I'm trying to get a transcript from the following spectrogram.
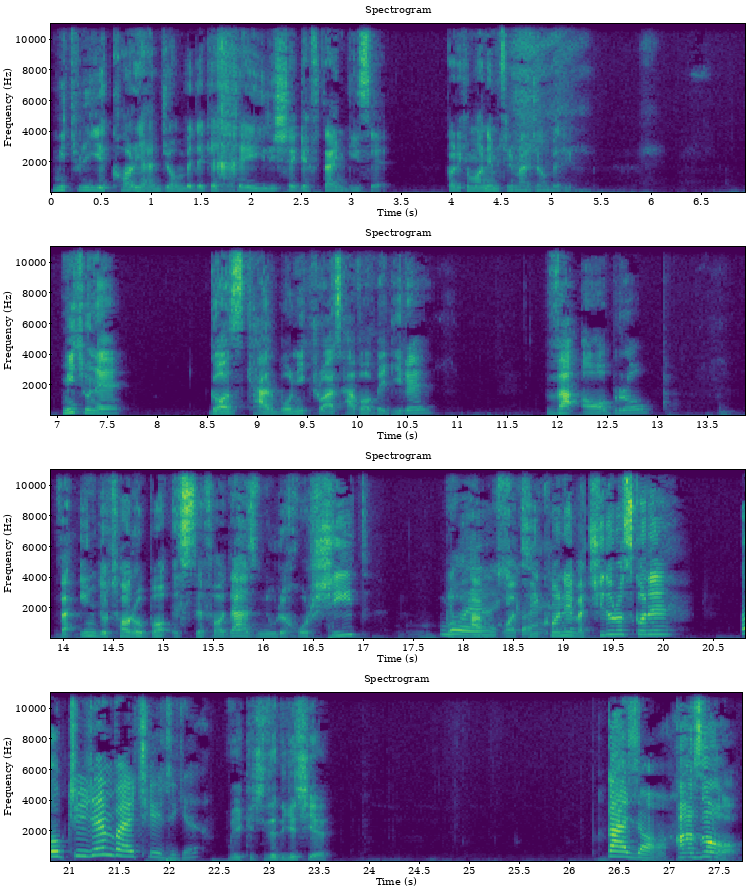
می‌تونه یه کاری انجام بده که خیلی شگفت انگیزه کاری که ما نمی‌تونیم انجام بدیم. می‌تونه گاز کربونیک رو از هوا بگیره و آب رو و این دوتا رو با استفاده از نور خورشید با هم قاطی کنه. و چی درست کنه؟ اکسیژن و چیز دیگه اون یکی چیز دیگه چیه؟ غذا غذا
